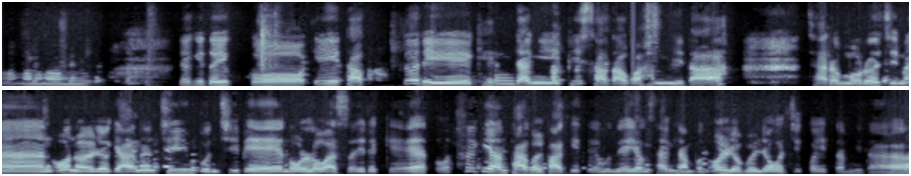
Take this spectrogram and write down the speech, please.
아, 여기도 있고, 이 닭들이 굉장히 비싸다고 합니다. 잘은 모르지만 오늘 여기 아는 지인분 집에 놀러 와서 이렇게 또 특이한 닭을 봤기 때문에 영상에 한번 올려보려고 찍고 있답니다.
